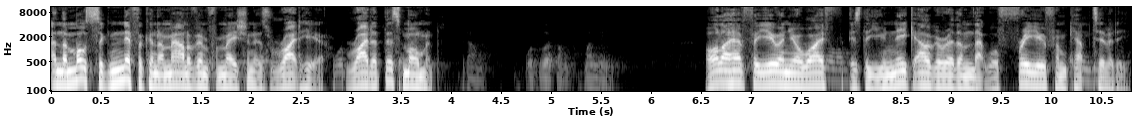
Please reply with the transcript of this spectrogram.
and the most significant amount of information is right here, right at this moment. All I have for you and your wife is the unique algorithm that will free you from captivity.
